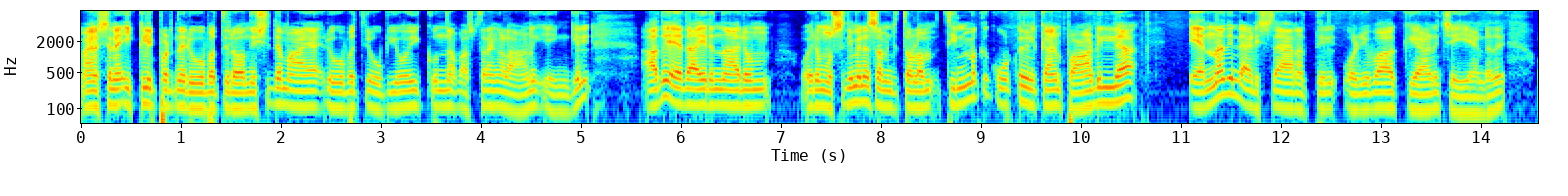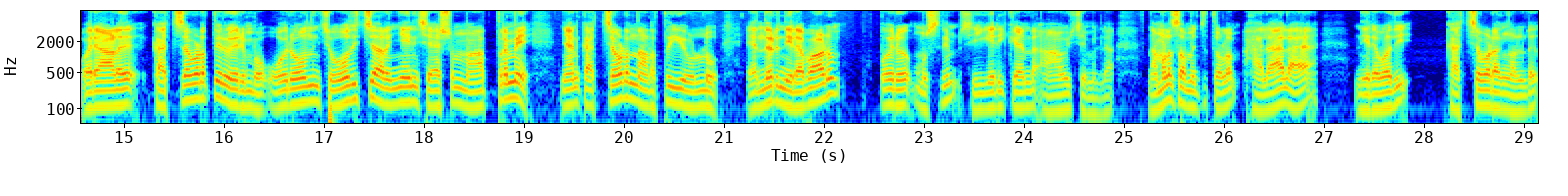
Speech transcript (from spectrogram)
മനസ്സിനെ ഇക്ലിപ്പെടുന്ന രൂപത്തിലോ നിഷിദ്ധമായ രൂപത്തിലോ ഉപയോഗിക്കുന്ന വസ്ത്രങ്ങളാണ് എങ്കിൽ അത് ഏതായിരുന്നാലും ഒരു മുസ്ലിമിനെ സംബന്ധിച്ചിടത്തോളം തിന്മക്ക് കൂട്ടു നിൽക്കാൻ പാടില്ല എന്നതിന്റെ അടിസ്ഥാനത്തിൽ ഒഴിവാക്കുകയാണ് ചെയ്യേണ്ടത്. ഒരാൾ കച്ചവടത്തിൽ വരുമ്പോൾ ഓരോന്നും ചോദിച്ചറിഞ്ഞതിന് ശേഷം മാത്രമേ ഞാൻ കച്ചവടം നടത്തുകയുള്ളൂ എന്നൊരു നിലപാടും ഒരു മുസ്ലിം സ്വീകരിക്കേണ്ട ആവശ്യമില്ല. നമ്മളെ സംബന്ധിച്ചിടത്തോളം ഹലാലായ നിരവധി കച്ചവടങ്ങളുണ്ട്.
